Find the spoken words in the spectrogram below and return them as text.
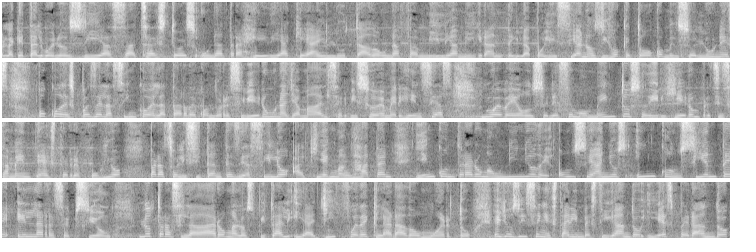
Hola, ¿qué tal? Buenos días, Sacha. Esto es una tragedia que ha enlutado a una familia migrante y la policía nos dijo que todo comenzó el lunes poco después de las 5 de la tarde cuando recibieron una llamada al servicio de emergencias 911. En ese momento se dirigieron precisamente a este refugio para solicitantes de asilo aquí en Manhattan y encontraron a un niño de 11 años inconsciente en la recepción. Lo trasladaron al hospital y allí fue declarado muerto. Ellos dicen estar investigando y esperando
